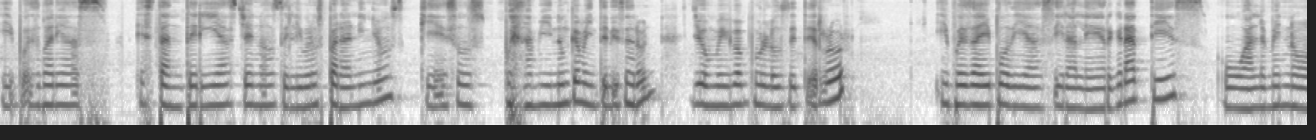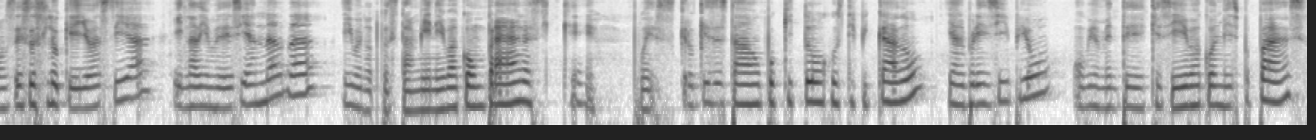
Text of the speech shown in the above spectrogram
y pues varias estanterías llenos de libros para niños que esos pues a mí nunca me interesaron. Yo me iba por los de terror y pues ahí podías ir a leer gratis o al menos eso es lo que yo hacía y nadie me decía nada y bueno pues también iba a comprar así que pues creo que eso estaba un poquito justificado y al principio obviamente que sí iba con mis papás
